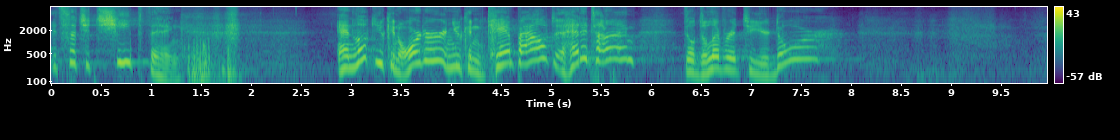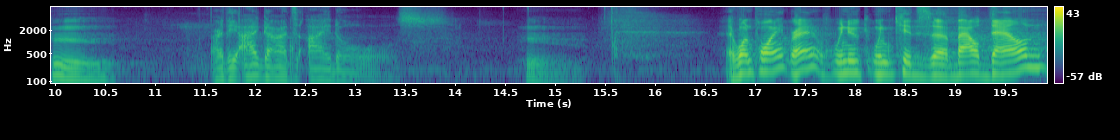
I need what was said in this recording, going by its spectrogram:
It's such a cheap thing. And look, you can order and you can camp out ahead of time. They'll deliver it to your door. Hmm. Are the iGods idols? Hmm. At one point, right, we knew when kids uh, bowed down,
